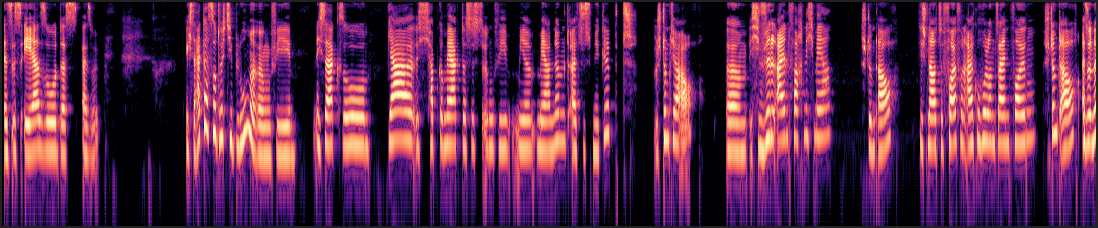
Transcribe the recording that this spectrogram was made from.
es ist eher so, dass, also ich sag das so durch die Blume irgendwie. Ich sag so, ja, ich habe gemerkt, dass es irgendwie mir mehr nimmt, als es mir gibt. Stimmt ja auch. Ähm, ich will einfach nicht mehr. Stimmt auch die Schnauze voll von Alkohol und seinen Folgen. Stimmt auch. Also, ne,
